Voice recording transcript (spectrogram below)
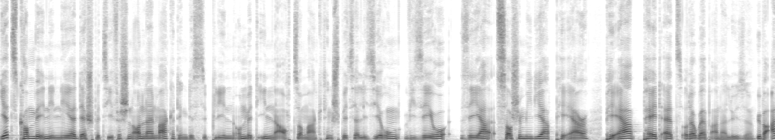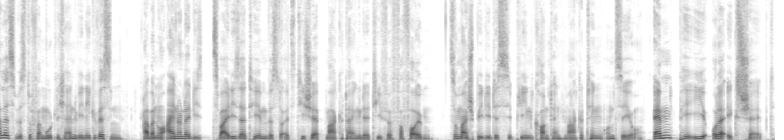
Jetzt kommen wir in die Nähe der spezifischen Online-Marketing-Disziplinen und mit ihnen auch zur Marketing-Spezialisierung wie SEO, SEA, Social Media, PR, PR, Paid Ads oder Webanalyse. Über alles wirst du vermutlich ein wenig wissen aber nur ein oder die, zwei dieser Themen wirst du als T-Shaped-Marketer in der Tiefe verfolgen. Zum Beispiel die Disziplin Content Marketing und SEO. M, PI oder X-Shaped,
